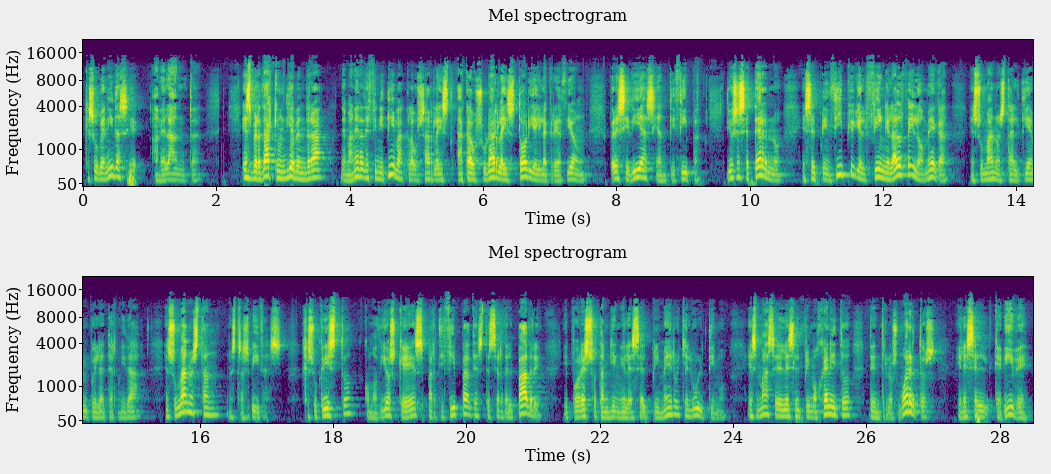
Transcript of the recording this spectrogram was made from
que su venida se adelanta. Es verdad que un día vendrá de manera definitiva a clausurar la historia y la creación, pero ese día se anticipa. Dios es eterno, es el principio y el fin, el alfa y la omega. En su mano está el tiempo y la eternidad. En su mano están nuestras vidas. Jesucristo, como Dios que es, participa de este ser del Padre, y por eso también Él es el primero y el último. Es más, Él es el primogénito de entre los muertos, Él es el que vive,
